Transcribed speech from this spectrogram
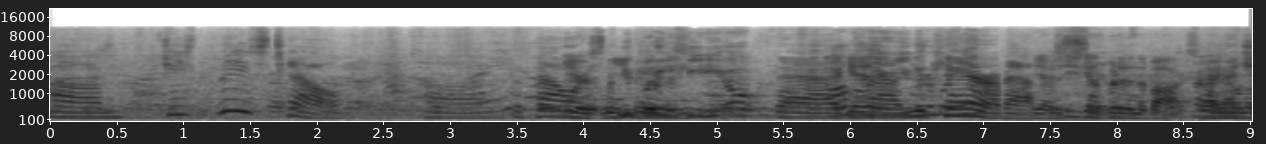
um, geez, please tell uh, the powers will that you put in the be CDO? that Emily, are uh, you you gonna bring care it? about Yeah, this she's gonna put it in the box. and Right, that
